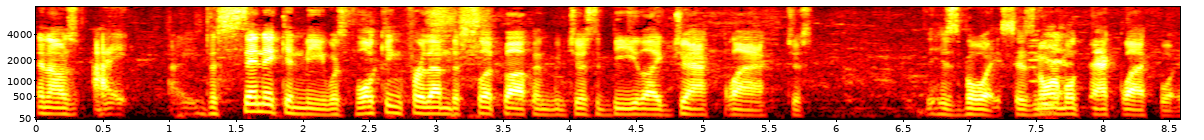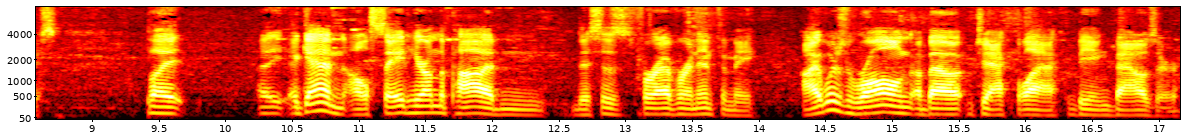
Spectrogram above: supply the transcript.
and I was I, I the cynic in me was looking for them to slip up and just be like Jack Black, just his voice, his normal Jack Black voice. But I, again, I'll say it here on the pod, and this is forever in infamy. I was wrong about Jack Black being Bowser.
